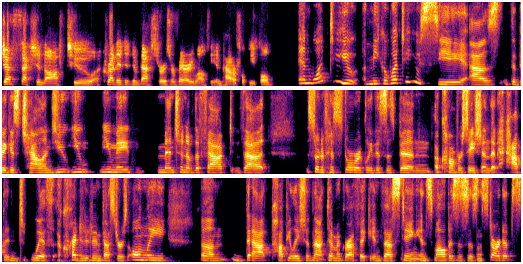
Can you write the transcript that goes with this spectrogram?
just sectioned off to accredited investors or very wealthy and powerful people. And what do you, Mika, what do you see as the biggest challenge? You you you made mention of the fact that sort of historically this has been a conversation that happened with accredited investors only. Um, that population, that demographic investing in small businesses and startups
